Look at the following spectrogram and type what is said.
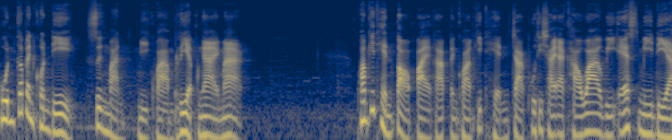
คุณก็เป็นคนดี ซึ่งมันมีความเรียบง่ายมาก ความคิดเห็นต่อไปครับ เป็นความคิดเห็นจากผู้ที่ใช้ Account ว่า vs media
